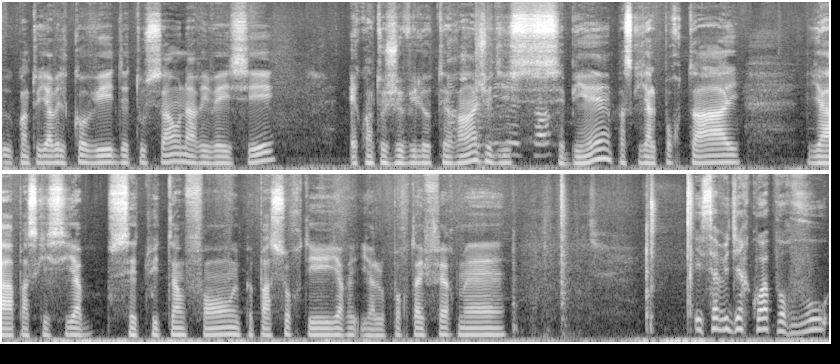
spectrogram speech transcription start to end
euh, quand il y avait le Covid et tout ça, on est arrivé ici. Et quand j'ai vu le terrain, je dis c'est bien parce qu'il y a le portail. Il y a, parce qu'ici il y a 7-8 enfants, ils ne peuvent pas sortir, il il y a le portail fermé. Et ça veut dire quoi pour vous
